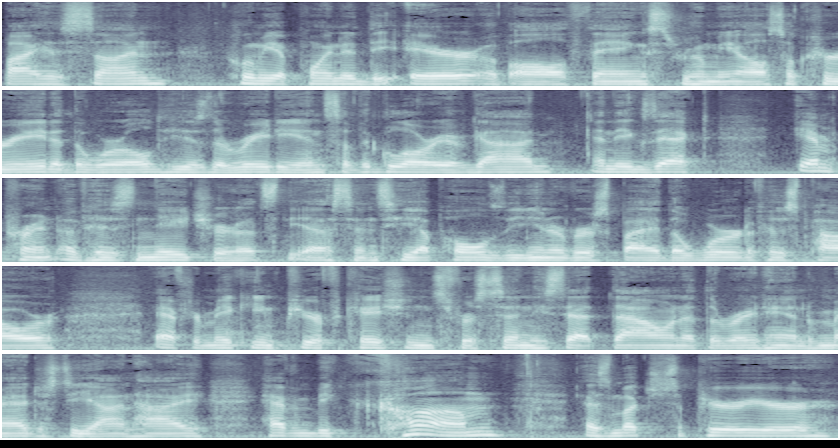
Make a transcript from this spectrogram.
by His Son, whom He appointed the heir of all things, through whom He also created the world. He is the radiance of the glory of God and the exact imprint of his nature. That's the essence. He upholds the universe by the word of his power. After making purifications for sin, he sat down at the right hand of majesty on high, having become as much superior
